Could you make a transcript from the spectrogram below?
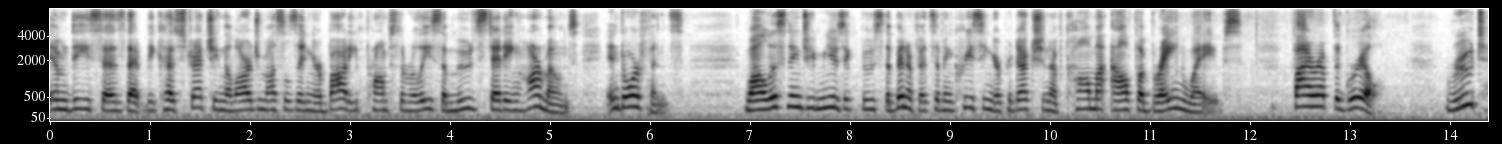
MD, says that because stretching the large muscles in your body prompts the release of mood steadying hormones, endorphins, while listening to music boosts the benefits of increasing your production of gamma alpha brain waves. Fire up the grill. Root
